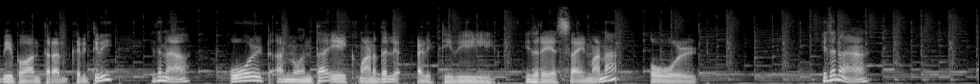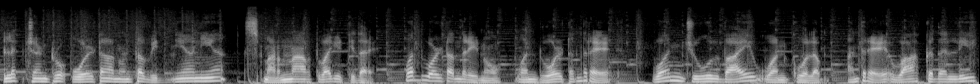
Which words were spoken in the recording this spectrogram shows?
ವಿಭವಾಂತರ ಅಂತ ಕರಿತೀವಿ. ಇದನ್ನು ಓಲ್ಟ್ ಅನ್ನುವಂಥ ಏಕಮಾನದಲ್ಲಿ ಅಳಿತೀವಿ. ಇದರ ಎಸ್ ಐ ಮಾನ ಓಲ್ಟ್. ಇದನ್ನು ಎಲೆಕ್ಟ್ರಾನ್ರು ವೋಲ್ಟಾ ಅನ್ನುವಂಥ ವಿಜ್ಞಾನಿಯ ಸ್ಮರಣಾರ್ಥವಾಗಿ ಇಟ್ಟಿದ್ದಾರೆ. ಒಂದು ವೋಲ್ಟ್ ಅಂದರೆ ಏನು? ಒಂದು ವೋಲ್ಟ್ ಅಂದರೆ one joule by one coulomb ಅಂದರೆ ವಾಹಕದಲ್ಲಿ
